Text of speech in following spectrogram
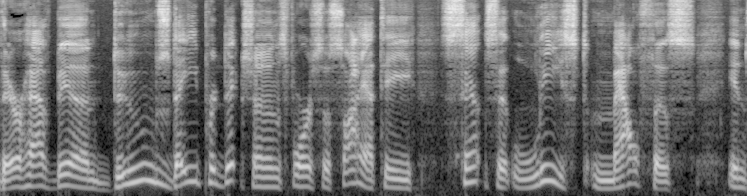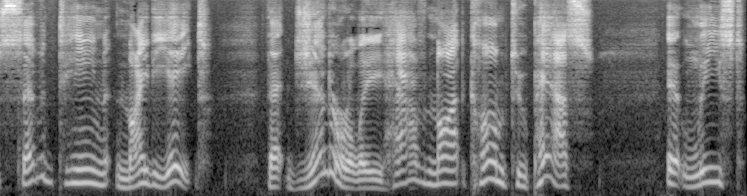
There have been doomsday predictions for society since at least Malthus in 1798 that generally have not come to pass, at least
